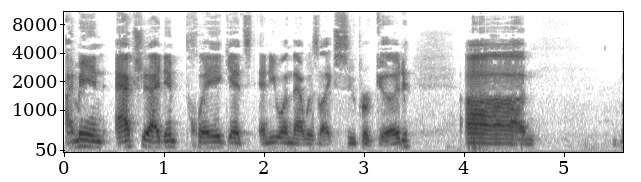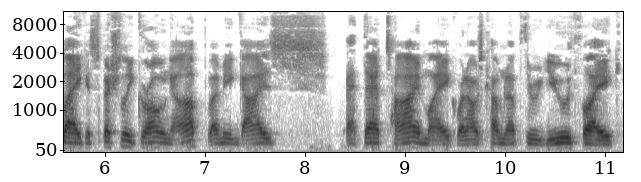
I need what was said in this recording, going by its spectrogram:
I mean, actually, I didn't play against anyone that was like super good. Um, like especially growing up, I mean, guys at that time, like when I was coming up through youth, like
